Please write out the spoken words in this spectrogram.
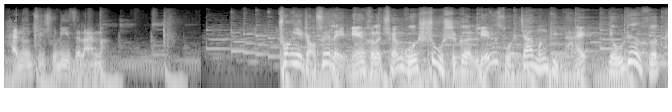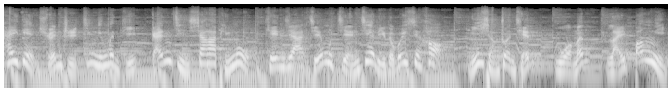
还能举出例子来吗？创业找崔磊联合了全国数十个连锁加盟品牌，有任何开店选址经营问题，赶紧下拉屏幕，添加节目简介里的微信号。你想赚钱，我们来帮你。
